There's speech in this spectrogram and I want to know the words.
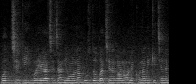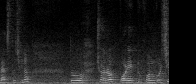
হচ্ছে কি হয়ে গেছে জানিও না, বুঝতেও পারছি না, কারণ অনেকক্ষণ আমি কিচেনে ব্যস্ত ছিলাম। তো চলো, পরে একটু ফোন করছি।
